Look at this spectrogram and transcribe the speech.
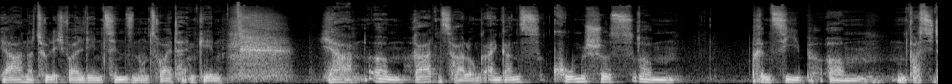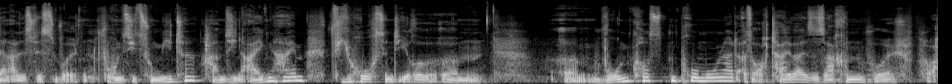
Ja, natürlich, weil den Zinsen und so weiter entgehen. Ja, ähm, Ratenzahlung, ein ganz komisches ähm, Prinzip, ähm, was sie dann alles wissen wollten. Wohnen sie zur Miete? Haben sie ein Eigenheim? Wie hoch sind ihre ähm, ähm, Wohnkosten pro Monat, also auch teilweise Sachen, wo ich boah,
